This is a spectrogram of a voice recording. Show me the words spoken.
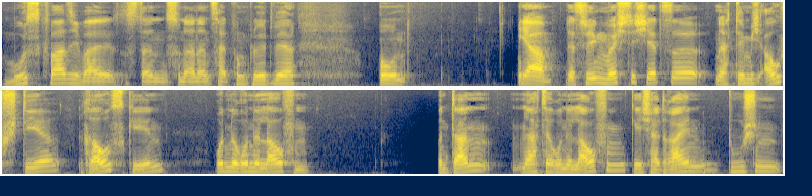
muss quasi, weil es dann zu einem anderen Zeitpunkt blöd wäre. Und ja, deswegen möchte ich jetzt, äh, nachdem ich aufstehe, rausgehen und eine Runde laufen. Und dann nach der Runde laufen, gehe ich halt rein, duschen,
